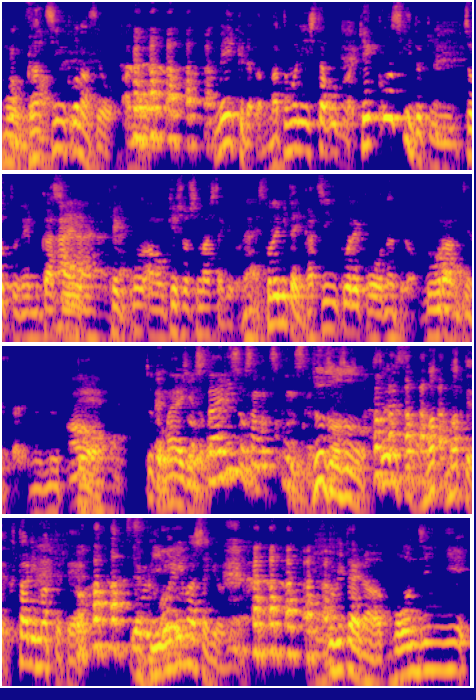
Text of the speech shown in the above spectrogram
おもうガチンコなんですよ。あの、メイクだからまともにしたことない。結婚式の時にちょっとね、昔、結婚、あの、お化粧しましたけどね、はいそれみたいにガチンコでこう、なんていうの、動乱っていうんですかね、ぬ塗って、ちょっと眉毛えス。タイリストさんがつくんですか？そうそうそうそう。スタイリストさん待待って、二人待ってて。いや、ビビりましたけどね。僕みたいな凡人に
